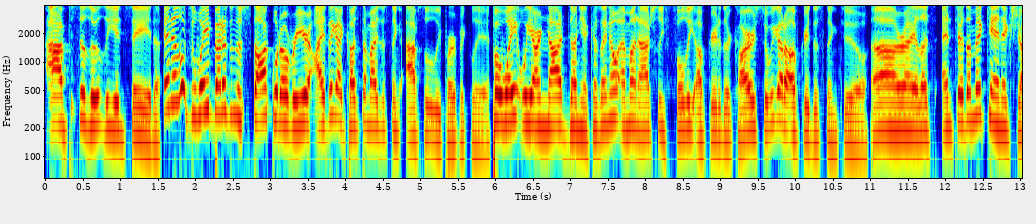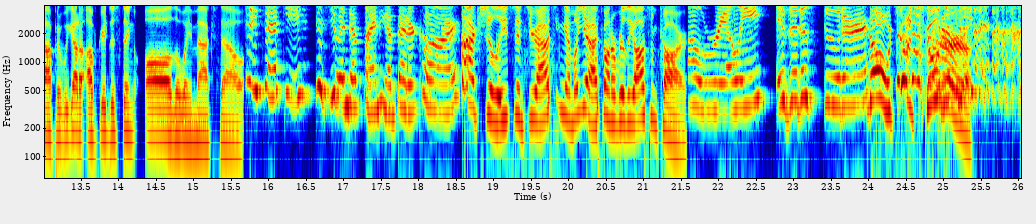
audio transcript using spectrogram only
absolutely insane, and it looks way better than the stock one over here. I think I customized this thing absolutely perfectly. But wait, we are not done yet because I know Emma and Ashley fully upgraded their cars, so we gotta upgrade this thing too. All right, let's enter the mechanic shop, and we gotta upgrade this thing all the way maxed out. Hey, Techy. Did you end up finding a better car? Actually, since you're asking, Emma, yeah, I found a really awesome car. Oh, really? Is it a scooter? No, it's not a scooter.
